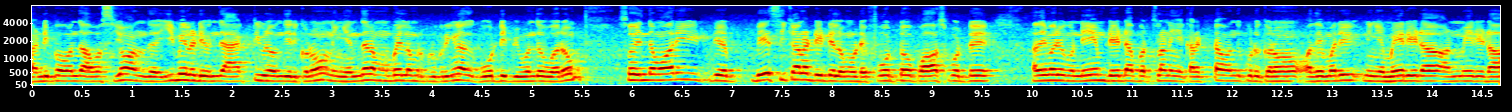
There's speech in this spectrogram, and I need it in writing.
கண்டிப்பாக வந்து அவசியம். அந்த இமெயில் ஐடி வந்து ஆக்டிவில் வந்து இருக்கணும். நீங்கள் எந்த மொபைல் நம்பர் கொடுக்குறீங்களோ அதுக்கு ஓடிபி வந்து வரும். ஸோ இந்த மாதிரி பேசிக்கான டீட்டெயில் உங்களுடைய ஃபோட்டோ பாஸ்போர்ட்டு அதே மாதிரி உங்கள் நேம் டேட் ஆஃப் பர்த்லாம் நீங்கள் கரெக்டாக வந்து கொடுக்கணும். அதே மாதிரி நீங்கள் மேரீடா அன்மேரீடா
